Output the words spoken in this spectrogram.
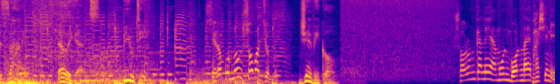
Design, elegance, beauty, সেরা পণ্য সবার জন্য। Jevico. স্মরণকালে এমন বন্যায় ভাসেনি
